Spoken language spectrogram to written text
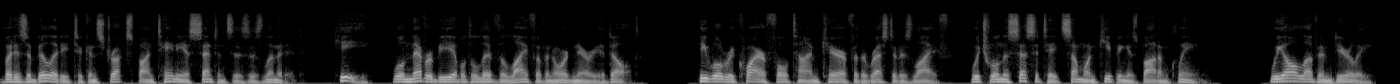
but his ability to construct spontaneous sentences is limited. He will never be able to live the life of an ordinary adult. He will require full time care for the rest of his life, which will necessitate someone keeping his bottom clean. We all love him dearly,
